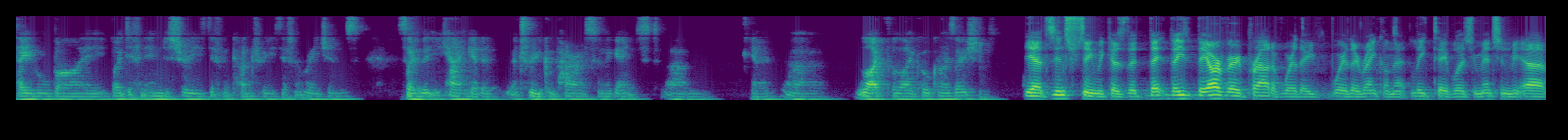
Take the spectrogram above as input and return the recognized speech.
table by by different industries, different countries, different regions, so that you can get a, a true comparison against, um, you know, uh, like for like organisations. Yeah, it's interesting because they, they they are very proud of where they where they rank on that league table, as you mentioned. Uh,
